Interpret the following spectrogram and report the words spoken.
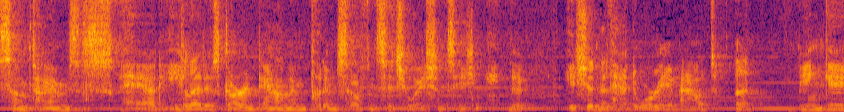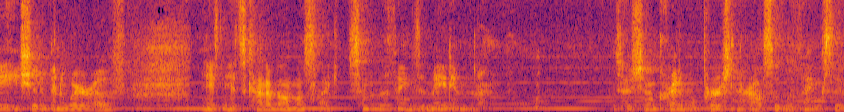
sometimes had he let his guard down and put himself in situations he, that he shouldn't have had to worry about, but being gay he should have been aware of. It, it's kind of almost like some of the things that made him the, such an incredible person are also the things that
